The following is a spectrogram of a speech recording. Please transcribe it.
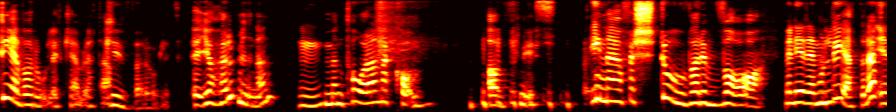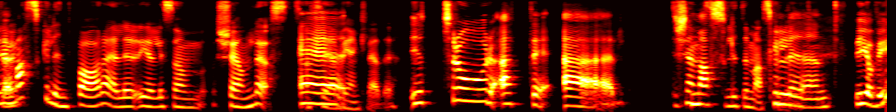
det var roligt kan jag berätta. Gud vad roligt. Jag höll minen, Mm. men tårarna kom av fniss. Innan jag förstod vad det var Men är det, hon letade efter. är det maskulint bara eller är det liksom könlöst att säga Eh, benkläder? jag tror att det är Det känns mas- lite maskulint. Jag vet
